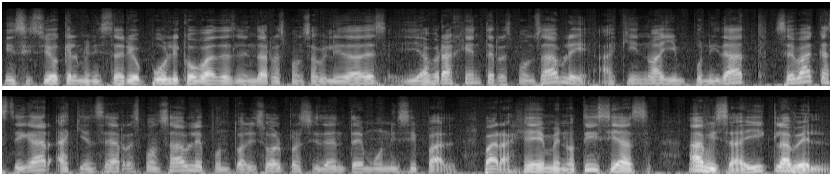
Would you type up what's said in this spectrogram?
Insistió que el Ministerio Público va a deslindar responsabilidades y habrá gente responsable. Aquí no hay impunidad. Se va a castigar a quien sea responsable, puntualizó el presidente municipal. Para GM Noticias, Avisaí Clavel.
